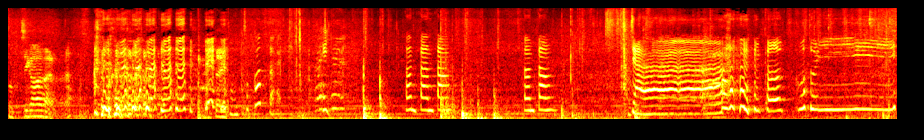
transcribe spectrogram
そっち側なのかなちょこっとはいタンタンタンタンタンじゃーんかっこいい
